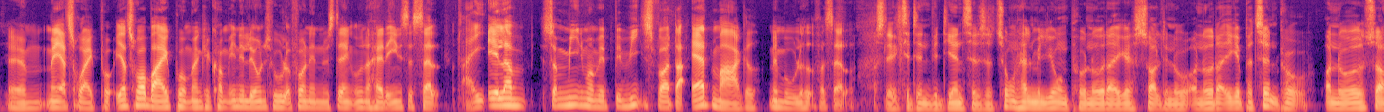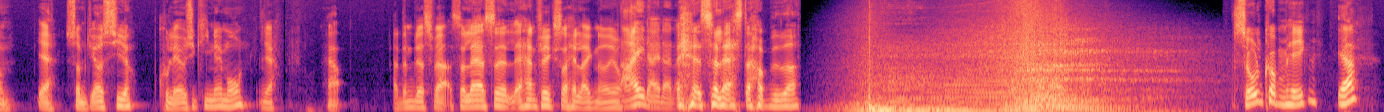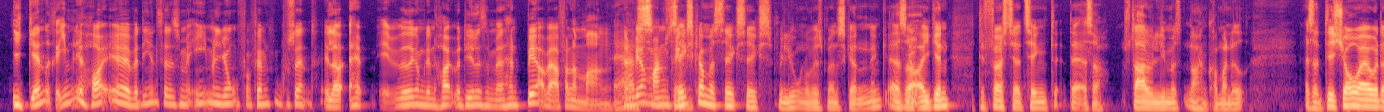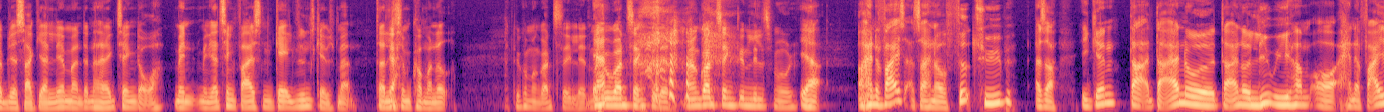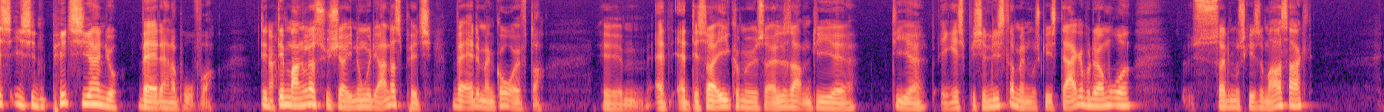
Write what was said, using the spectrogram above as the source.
Øhm, men jeg tror ikke på. Jeg tror bare ikke på, at man kan komme ind i løvens hule og få en investering, uden at have det eneste salg. Nej. Eller som minimum et bevis for, at der er et marked med mulighed for salg. Og slet ikke til den værdiansættelse. 2,5 millioner på noget, der ikke er solgt endnu, og noget, der ikke er patent på, og noget, som, ja, som de også siger, kunne laves i Kina i morgen. Ja. Ja. Ja, den bliver svær. Så lad os, øh, han fik så heller ikke noget, jo. Nej, nej, nej, nej. så lad os da hoppe videre. Seoul Copenhagen. Ja. Igen rimelig høj øh, værdiansættelse med 1 million for 15 procent. Eller han- jeg ved ikke, om det er en høj værdiansættelse, men han beder i hvert fald om mange. Ja, han beder om mange penge. 6,66 millioner, hvis man skal den, ikke? Altså, og igen, det første, jeg tænkte, da, altså, starter vi lige med, når han kommer ned. Altså, det sjove er jo, at der bliver sagt, Jan Lermand, den havde jeg ikke tænkt over. Men, men jeg tænkte faktisk en gal videnskabsmand, der ligesom kommer ned. Det kunne man godt se lidt. Man Ja. ja. kunne godt tænke det lidt. Man kunne godt tænke det en lille smule. Ja, og han er faktisk, altså han er jo fed type. Altså igen, der, der, er noget, der er noget liv i ham, og han er faktisk i sin pitch, siger han jo, hvad er det, han har brug for. Det, ja. Ja. det mangler, synes jeg, i nogle af de andres pitch. Hvad er det, man går efter? Øhm, at, at det så er e-commerce, og alle sammen, de, de er ikke specialister, men måske stærke på det område, så er det måske så meget sagt.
